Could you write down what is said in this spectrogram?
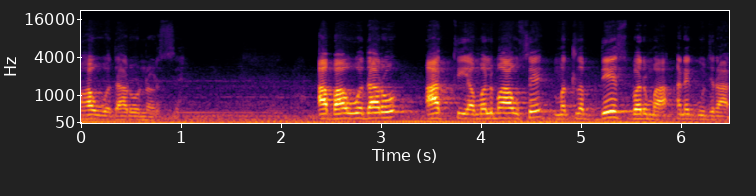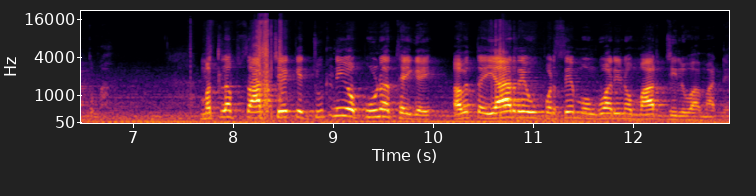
ભાવ વધારો નડશે. આ ભાવ વધારો આજથી અમલમાં આવશે, મતલબ દેશભરમાં અને ગુજરાતમાં. મતલબ સાફ છે કે ચૂંટણીઓ પૂર્ણ થઈ ગઈ, હવે તૈયાર રહેવું પડશે મોંઘવારીનો માર ઝીલવા માટે.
